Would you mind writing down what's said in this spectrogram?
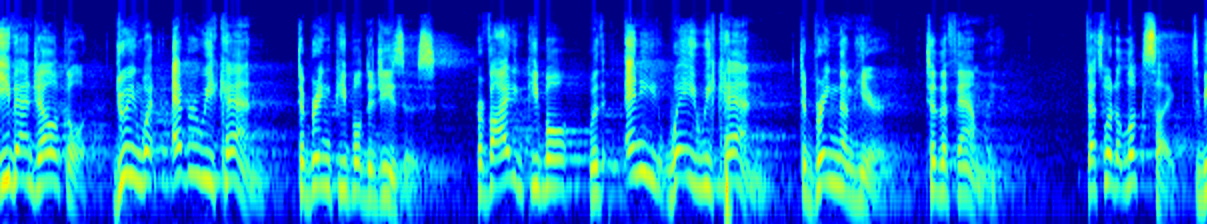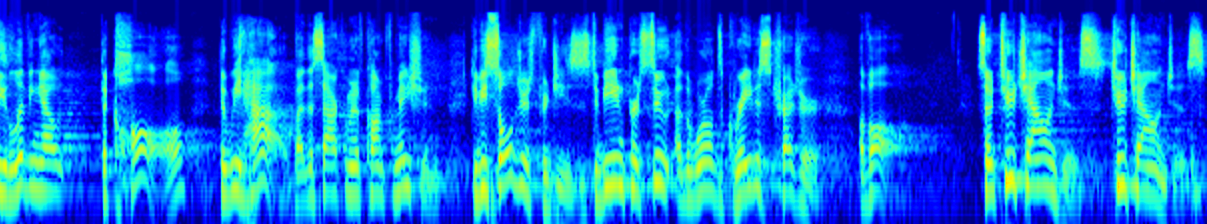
evangelical, doing whatever we can to bring people to Jesus, providing people with any way we can to bring them here to the family. That's what it looks like to be living out the call that we have by the sacrament of confirmation to be soldiers for Jesus, to be in pursuit of the world's greatest treasure of all. So, two challenges, two challenges.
